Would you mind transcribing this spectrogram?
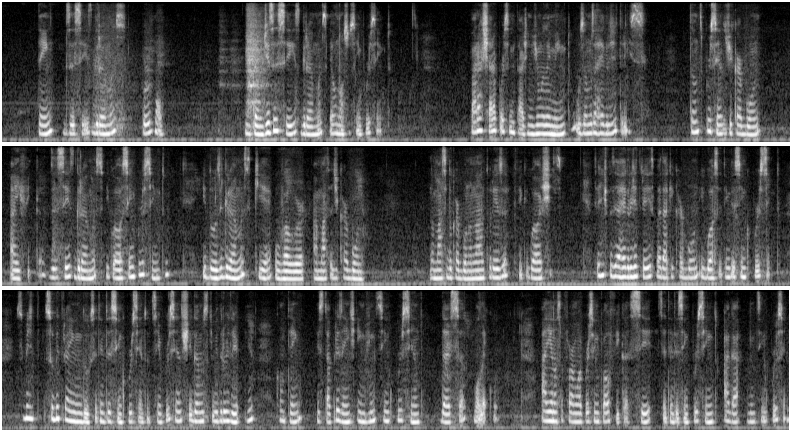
tem 16 gramas por mol. Então, 16 gramas é o nosso 100%. Para achar a porcentagem de um elemento, usamos a regra de 3. Tantos por cento de carbono, aí fica 16 gramas igual a 100%, e 12 gramas, que é o valor, a massa de carbono da massa do carbono na natureza fica igual a x. Se a gente fizer a regra de 3, vai dar que carbono igual a 75%. Subtraindo 75% de 100%, chegamos que o hidrogênio contém, está presente em 25% dessa molécula. Aí a nossa fórmula percentual fica C 75%, H 25%.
